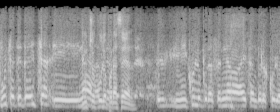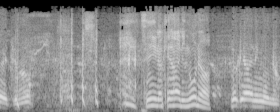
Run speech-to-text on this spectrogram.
mucha teta hecha y nada. Mucho culo por hacer. Y mi culo por hacer, no, ahí están todos los culos hechos, ¿no? Sí, no quedaba ninguno. No quedaba ninguno.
